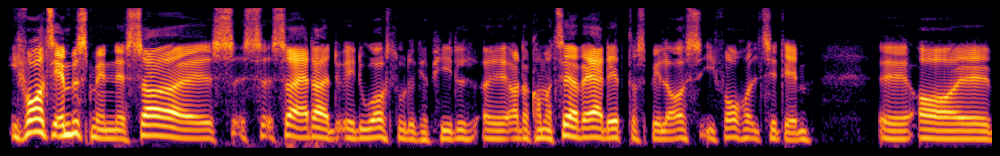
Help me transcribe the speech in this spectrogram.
i forhold til embedsmændene, så, øh, så, så er der et, et uafsluttet kapitel, øh, og der kommer til at være et efterspil også i forhold til dem. Øh, og øh,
